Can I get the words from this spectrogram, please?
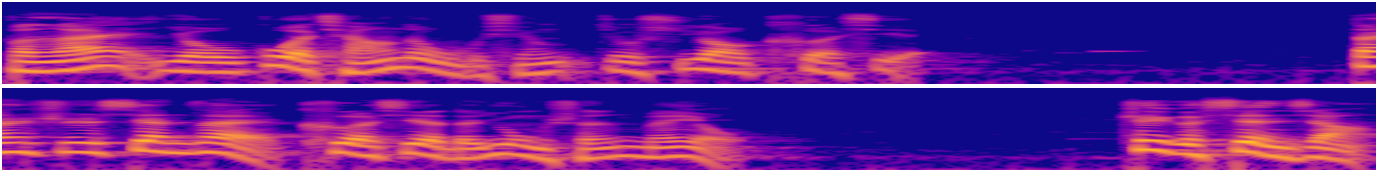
本来有过强的五行，就需要克泄，但是现在克泄的用神没有，这个现象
